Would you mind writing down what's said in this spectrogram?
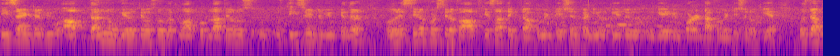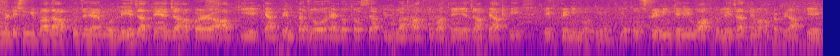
तीसरा इंटरव्यू आप डन हो गए होते हैं उस वक्त, वो आपको बुलाते हैं और उस उस तीसरे इंटरव्यू के अंदर उन्होंने सिर्फ़ और सिर्फ़ आपके साथ एक डॉक्यूमेंटेशन करनी होती है, जो उनकी एक इंपॉर्टेंट डॉक्यूमेंटेशन होती है। उस डॉक्यूमेंटेशन के बाद आपको जो है, वो ले जाते हैं जहाँ पर आपकी एक कैंपेन का जो हेड होता है, उससे आपकी मुलाकात करवाते हैं या जहाँ पर आपकी एक ट्रेनिंग होती होती है। तो उस ट्रेनिंग के लिए वो आपको ले जाते हैं, वहाँ पर फिर आपकी एक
